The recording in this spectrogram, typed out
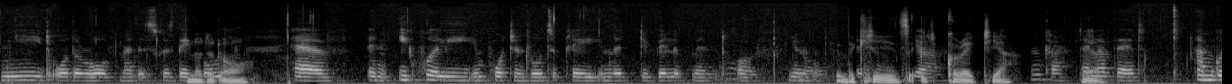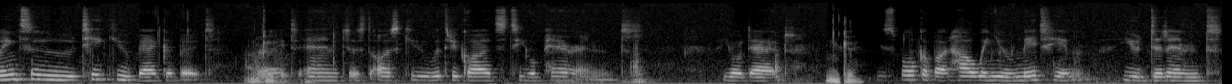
need or the role of mothers because they not both have an equally important role to play in the development of, you know, the kids Yeah. correct yeah Okay, I Yeah. love that. I'm going to take you back a bit, Okay. right, and just ask you with regards to your parent, your dad. okay You spoke about how when you met him, you didn't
